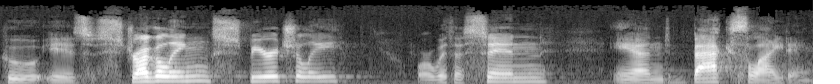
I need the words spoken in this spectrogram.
who is struggling spiritually or with a sin and backsliding.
